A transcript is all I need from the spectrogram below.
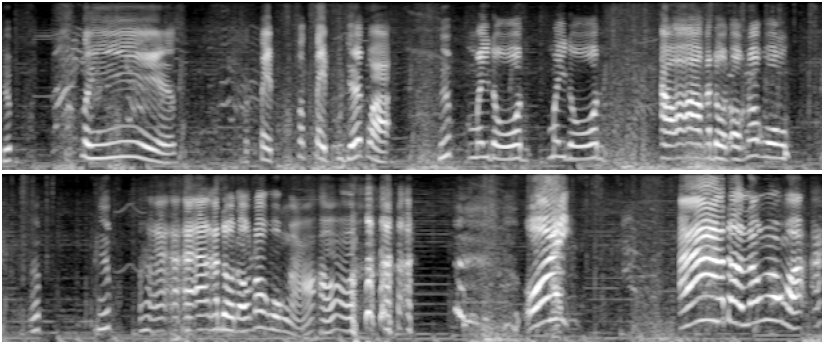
ชึบนี่สเต็ปสเต็ปกูเยอะกว่าฮึบไม่โดนไม่โดนเอาเอากระโดดออกนอกวงฮึบฮึบกระโดดออกนอกวงเหรออ๋ออ๋อโอ้ย อ่าโดนแล้วงงเหรออะ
